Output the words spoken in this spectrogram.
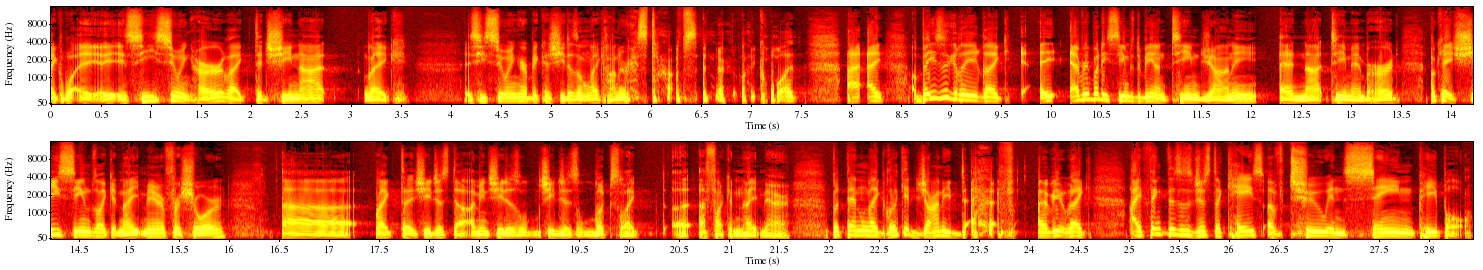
like, what is he suing her? Like, did she not like? Is he suing her because she doesn't like Hunter S. Thompson? or like, what? I, I basically like everybody seems to be on Team Johnny and not Team Amber Heard. Okay, she seems like a nightmare for sure. Uh, like the, she just, I mean, she just she just looks like a, a, fucking nightmare. But then, like, look at Johnny Depp. I mean, like, I think this is just a case of two insane people.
